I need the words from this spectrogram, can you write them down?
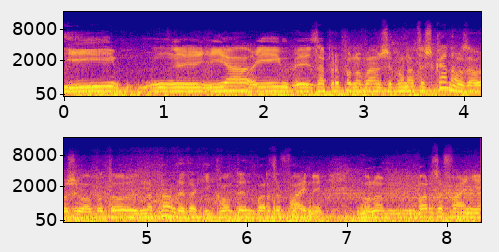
i y, ja jej zaproponowałem, żeby ona też kanał założyła, bo to naprawdę taki content bardzo fajny. Ona bardzo fajnie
